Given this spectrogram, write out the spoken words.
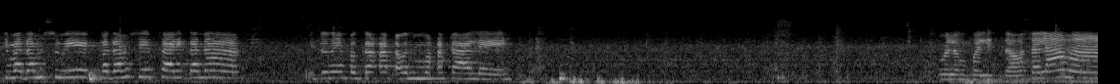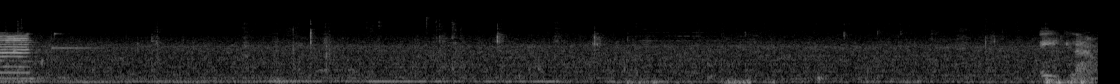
Si Madam Sweet. Madam Sweet, sali ka na. Ito na yung pagkakataon mo makasali. Walang balik daw. Salamat! Eight lang.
